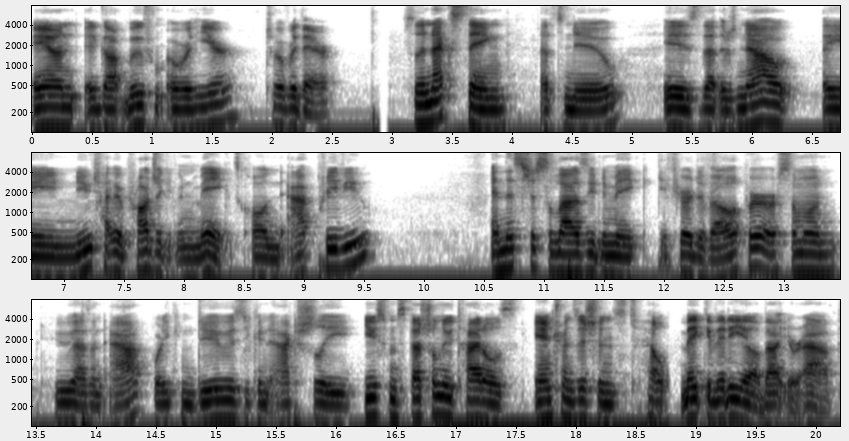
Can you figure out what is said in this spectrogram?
and it got moved from over here to over there. So the next thing that's new is that there's now a new type of project you can make. It's called an app preview. And this just allows you to make, if you're a developer or someone who has an app, what you can do is you can actually use some special new titles and transitions to help make a video about your app.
